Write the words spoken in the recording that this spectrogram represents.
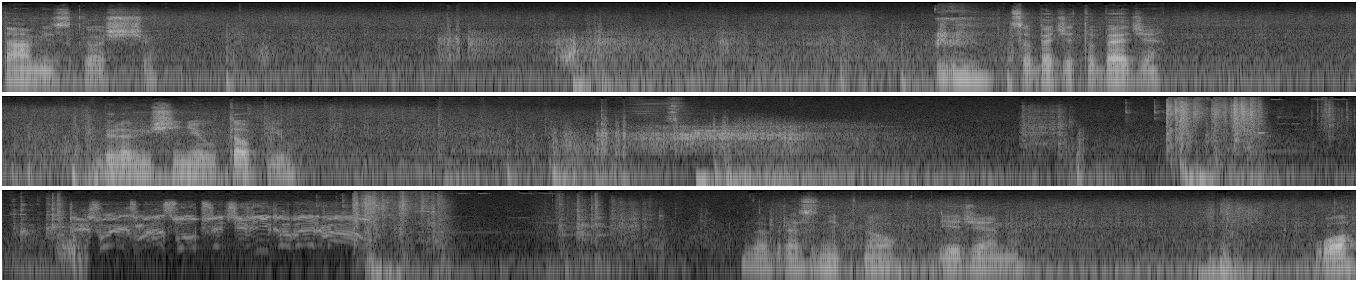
Tam jest gościu. Co będzie, to będzie. Byle mi się nie utopił. Wyszło jak w masło, przeciwnik oberwał! Dobra, zniknął. Jedziemy. Ło!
